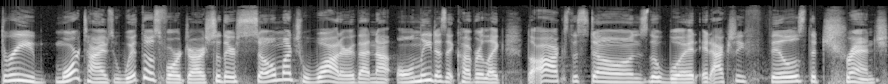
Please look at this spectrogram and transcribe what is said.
three more times with those four jars. So there's so much water that not only does it cover like the ox, the stones, the wood, it actually fills the trench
